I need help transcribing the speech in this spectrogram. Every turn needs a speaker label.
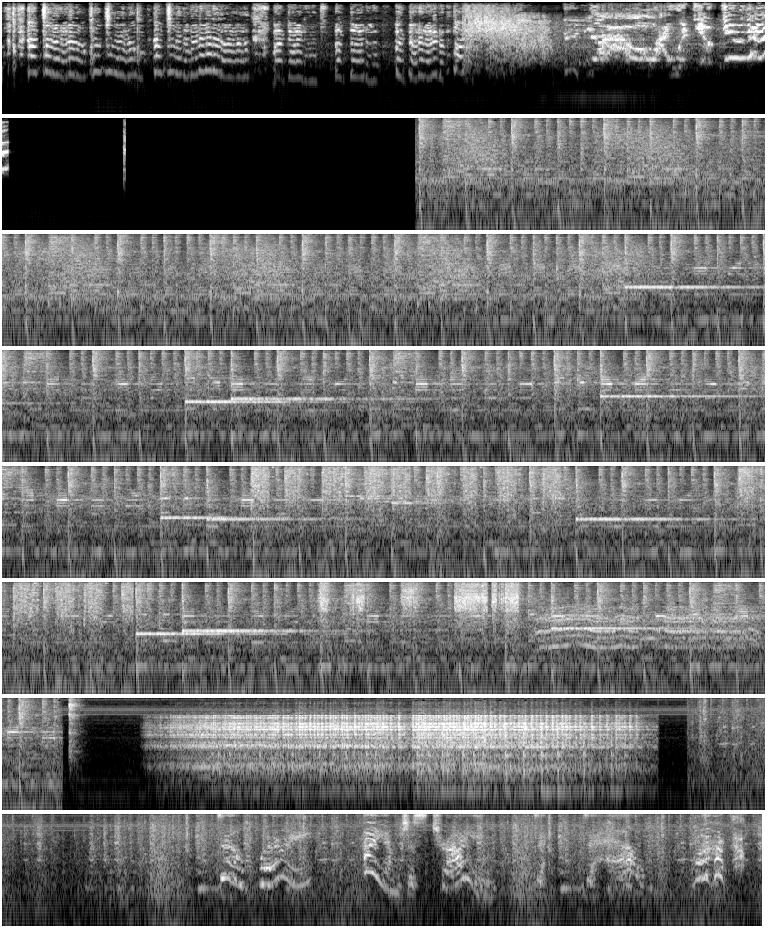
Speaker 1: No! Why would you do
Speaker 2: trying to, to help.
